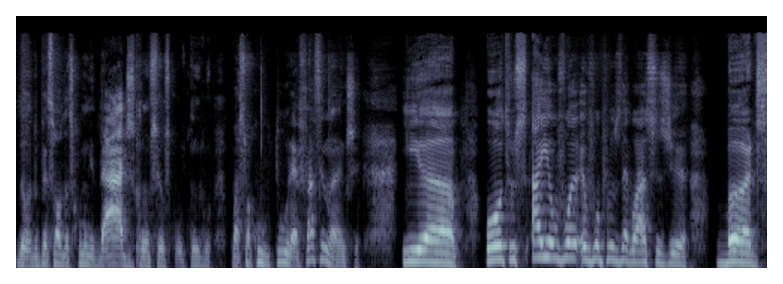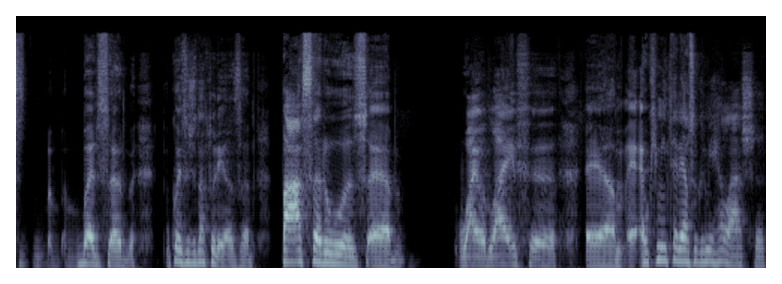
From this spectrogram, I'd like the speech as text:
do, do pessoal das comunidades com, seus, com, com a sua cultura, é fascinante. E ah, outros, aí eu vou, eu vou para os negócios de birds, birds, eh, coisas de natureza, pássaros, eh, wildlife, é, é, é o que me interessa, é o que me relaxa.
